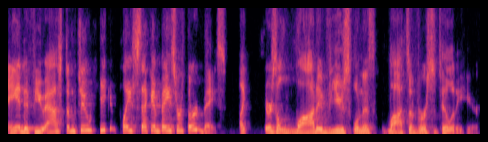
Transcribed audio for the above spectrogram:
And if you asked him to, he can play second base or third base. Like there's a lot of usefulness, lots of versatility here.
